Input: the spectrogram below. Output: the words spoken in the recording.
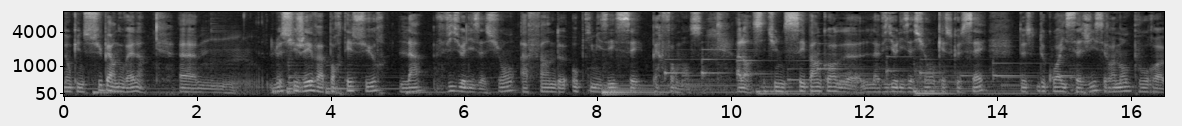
Donc une super nouvelle. le sujet va porter sur la visualisation afin de optimiser ses performances. Alors, si tu ne sais pas encore la visualisation, qu'est-ce que c'est, de, quoi il s'agit, c'est vraiment pour euh,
